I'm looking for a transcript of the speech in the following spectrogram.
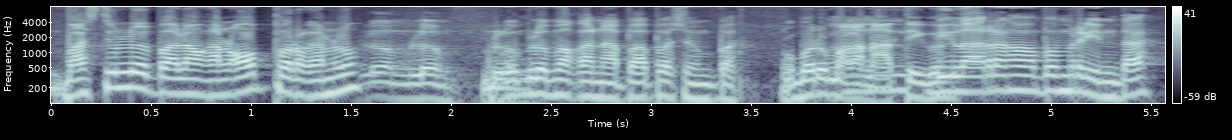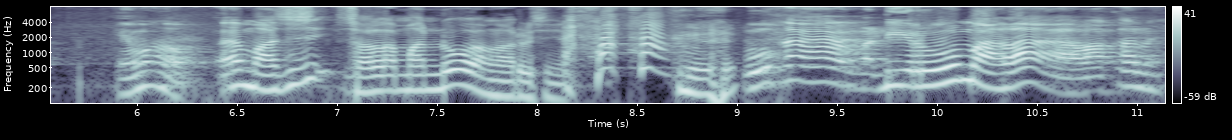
Pasti lu pada makan opor kan lu? Belum, belum. Belum belum makan apa-apa sumpah. Gue baru makan hati gue. Dilarang sama pemerintah. Emang eh masih sih? Salaman doang harusnya. Bukan di rumah lah makan.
